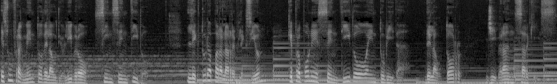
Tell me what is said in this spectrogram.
es un fragmento del audiolibro Sin Sentido, lectura para la reflexión que propone sentido en tu vida, del autor Gibran Sarkis.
